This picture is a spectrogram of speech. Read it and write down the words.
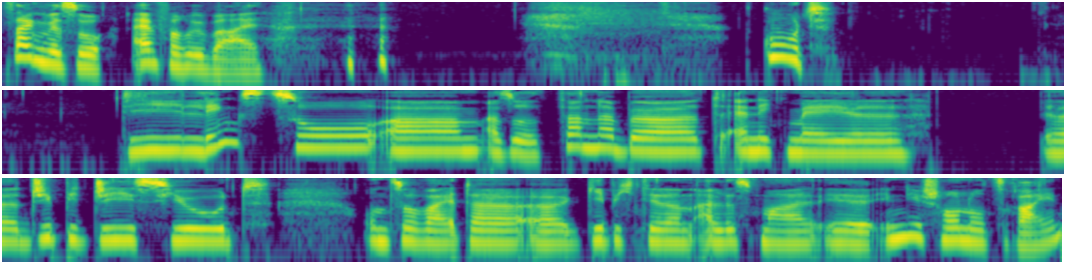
Sagen wir es so, einfach überall. Gut. Die Links zu, ähm, also Thunderbird, Enigmail, äh, GPG Suite und so weiter, äh, gebe ich dir dann alles mal äh, in die Shownotes rein.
